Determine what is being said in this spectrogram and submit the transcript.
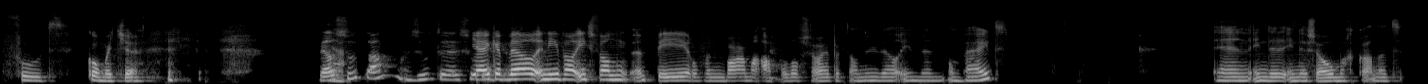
food kommetje. Wel zoet dan? Een zoete, ja, ik heb wel in ieder geval iets van een peer of een warme appel of zo heb ik dan nu wel in mijn ontbijt. En in de, in de zomer kan het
